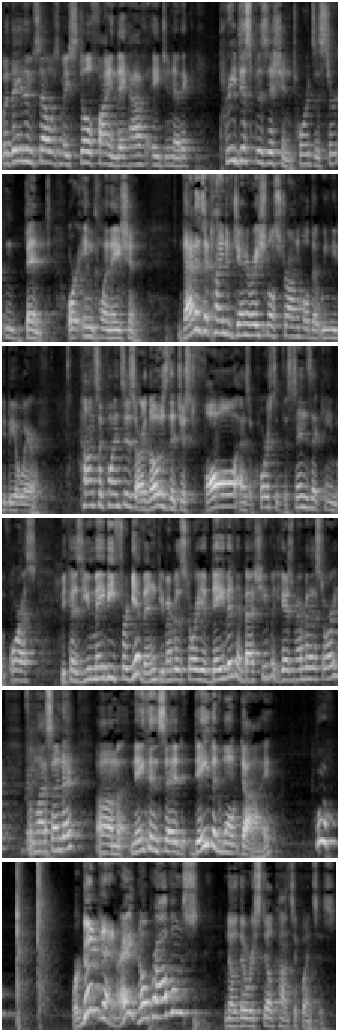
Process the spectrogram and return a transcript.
but they themselves may still find they have a genetic predisposition towards a certain bent or inclination. That is a kind of generational stronghold that we need to be aware of. Consequences are those that just fall as a course of the sins that came before us because you may be forgiven. Do you remember the story of David and Bathsheba? Do you guys remember that story from last Sunday? Um, Nathan said, David won't die. Whew. We're good then, right? No problems? No, there were still consequences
